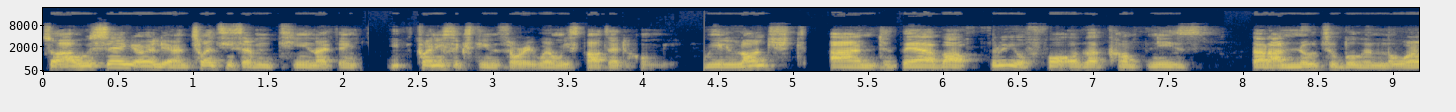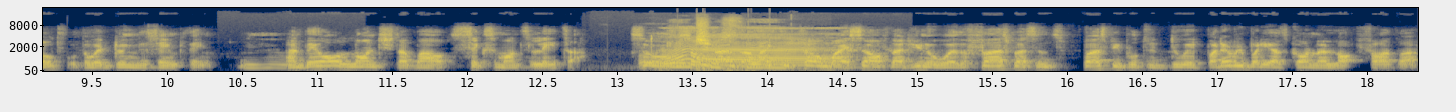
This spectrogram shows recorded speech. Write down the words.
So I was saying earlier in 2017, I think 2016, sorry, when we started Hommie, we launched, and there are about three or four other companies that are notable in the world that were doing the same thing, Mhm. and they all launched about six months later. So Ah. sometimes I like to tell myself that you know we're the first persons, first people to do it, but everybody has gone a lot further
